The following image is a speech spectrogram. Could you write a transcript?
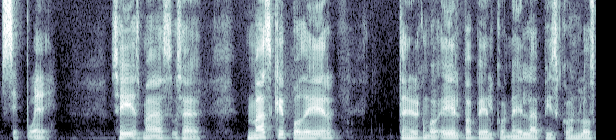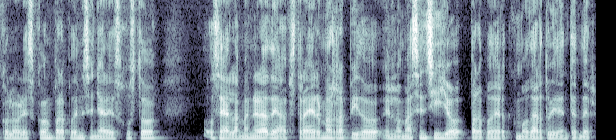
se puede. Sí, es más, o sea, más que poder tener como el papel con el lápiz, con los colores, con para poder enseñar, es justo, o sea, la manera de abstraer más rápido en lo más sencillo para poder como dar tu idea a entender.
